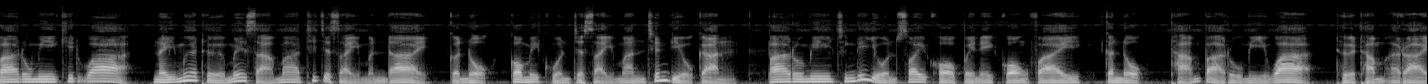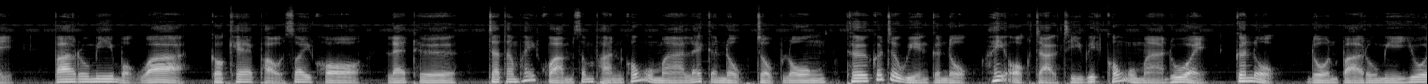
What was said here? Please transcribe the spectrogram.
ปารมีคิดว่า ในเมื่อเธอไม่สามารถที่จะใส่มันได้กนกก็ไม่ควรจะใส่มันเช่นเดียวกัน ปารมีจึงได้โยนสร้อยคอไปในกองไฟ กนกถามปาโรมีว่า เธอทำอะไร ปาโรมีบอกว่าก็แค่เผาสร้อยคอ และเธอจะทำให้ความสัมพันธ์ของอุมาและกนกจบลง เธอก็จะเหวี่ยงกนกให้ออกจากชีวิตของอุมาด้วย กนกโดนปาโรมียั่ว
